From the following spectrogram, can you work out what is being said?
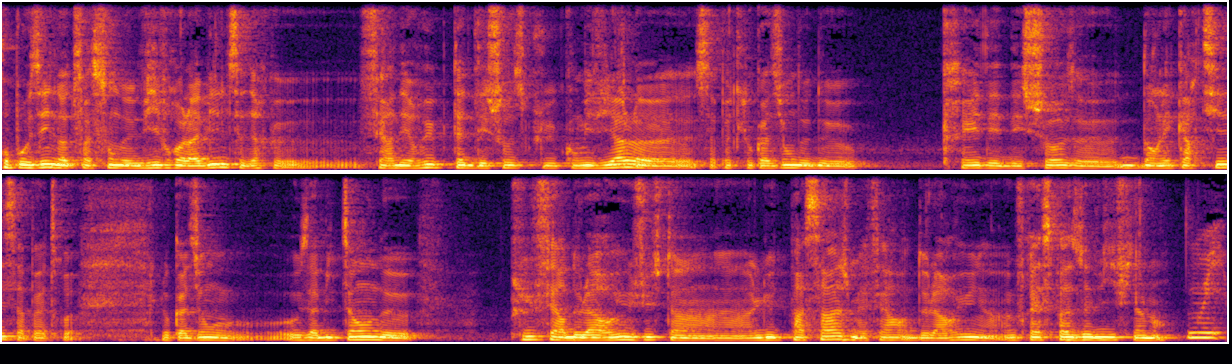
proposer une autre façon de vivre la ville, c'est-à-dire que faire des rues, peut-être des choses plus conviviales, euh, ça peut être l'occasion de, créer des, choses euh, dans les quartiers, ça peut être l'occasion aux, habitants de plus faire de la rue juste un, un lieu de passage, mais faire de la rue un vrai espace de vie finalement. Oui.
